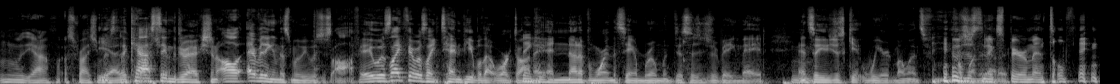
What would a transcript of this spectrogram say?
Mm, yeah, I was surprised you Yeah, missed the that. casting, the direction, all everything in this movie was just off. It was like there was like ten people that worked on Thank it, you. and none of them were in the same room when decisions were being made, and so you just get weird moments. From, It from was one just an another. experimental thing.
